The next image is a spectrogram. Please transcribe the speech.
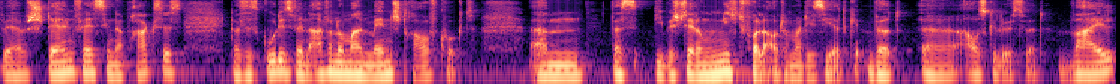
wir stellen fest in der Praxis, dass es gut ist, wenn einfach nur mal ein Mensch drauf guckt. Ähm, dass die Bestellung nicht voll automatisiert wird, äh, ausgelöst wird. Weil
